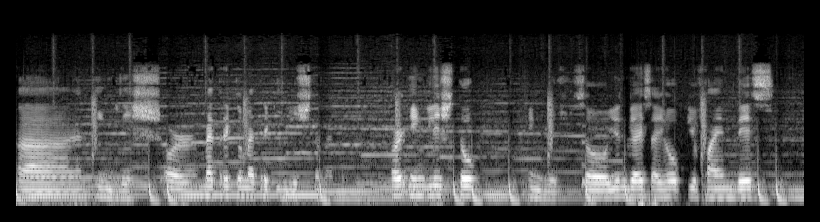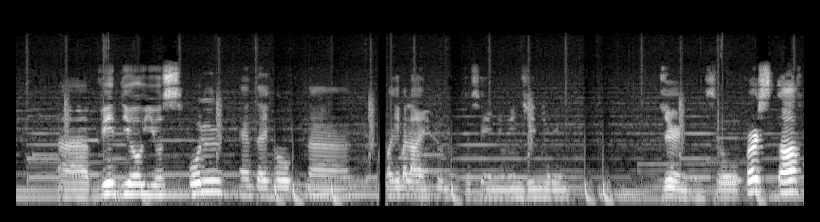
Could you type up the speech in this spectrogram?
uh, English or metric to metric English to metric or English to English. So yun guys, I hope you find this uh, video useful and I hope na maging malaking tulong to sa inyong engineering journey. So first off,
